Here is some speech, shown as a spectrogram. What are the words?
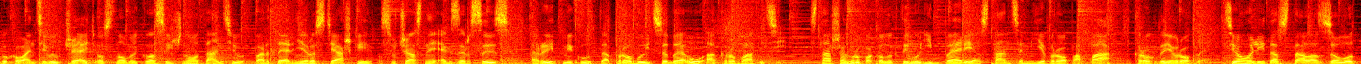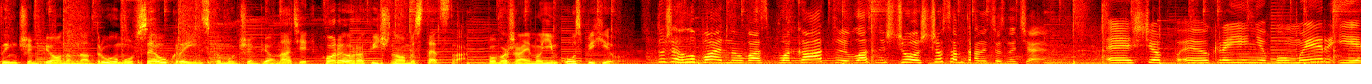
Вихованці вивчають основи класичного танцю, партерні розтяжки, сучасний екзерсис, ритміку та пробують себе у акробатиці. Старша група колективу Імперія з танцем Європа Па Крок до Європи цього літа стала золотим чемпіоном на другому всеукраїнському чемпіонаті хореографічного мистецтва. Побажаємо їм успіхів! Дуже глобально у вас плакат. Власне, що, що сам танець означає? Е, щоб е, в Україні був мир, і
